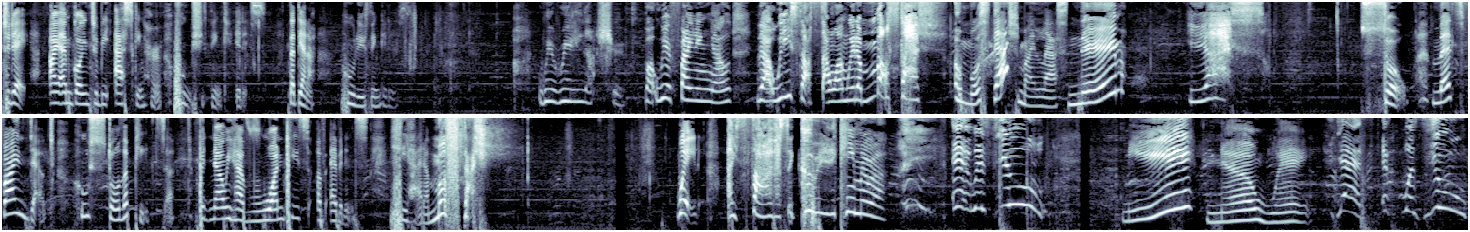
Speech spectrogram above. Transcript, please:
Today, I am going to be asking her who she think it is. Tatiana, who do you think it is? We're really not sure, but we're finding out that we saw someone with a mustache. A mustache? My last name? Yes. So, let's find out who stole the pizza. But now we have one piece of evidence. He had a mustache. Wait, I saw the security camera. It was you. Me? No way. Yes, it was you.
